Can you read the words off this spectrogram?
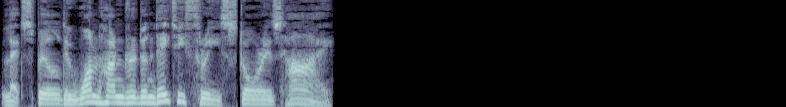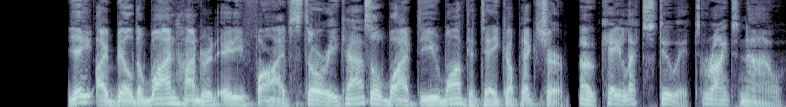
Let's build a 183 stories high. Yay I build a 185 story castle what do you want to take a picture? Okay let's do it right now.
